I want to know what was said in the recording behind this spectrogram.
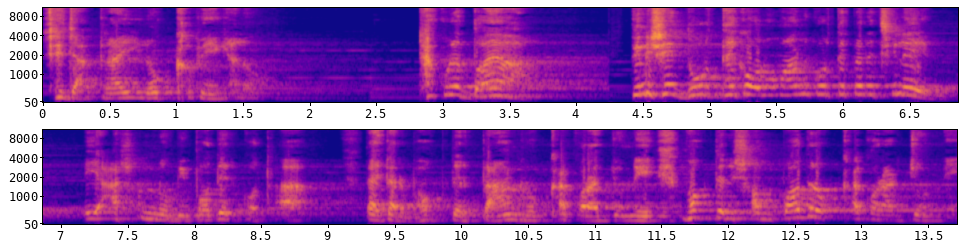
সে যাত্রায় রক্ষা পেয়ে গেল। ঠাকুরের দয়া, তিনি সেই দূর থেকে অনুমান করতে পেরেছিলেন। এই আসন্ন বিপদের কথা, তাই তার ভক্তের প্রাণ রক্ষা করার জন্যে, ভক্তের সম্পদ রক্ষা করার জন্যে।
